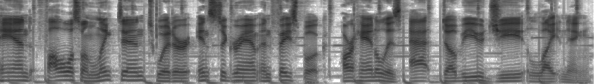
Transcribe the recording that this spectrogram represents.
And follow us on LinkedIn, Twitter, Instagram, and Facebook. Our handle is at WG Lightning.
